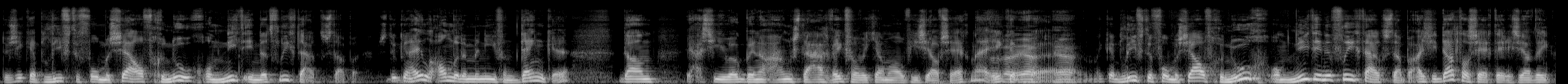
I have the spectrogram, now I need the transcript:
Dus ik heb liefde voor mezelf genoeg om niet in dat vliegtuig te stappen. Dat is natuurlijk een hele andere manier van denken dan, ja, zie je ook binnen angstdagen, weet ik veel wat je allemaal over jezelf zegt. Nee, ik heb, uh, ik heb liefde voor mezelf genoeg om niet in een vliegtuig te stappen. Als je dat al zegt tegen jezelf, denk je,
